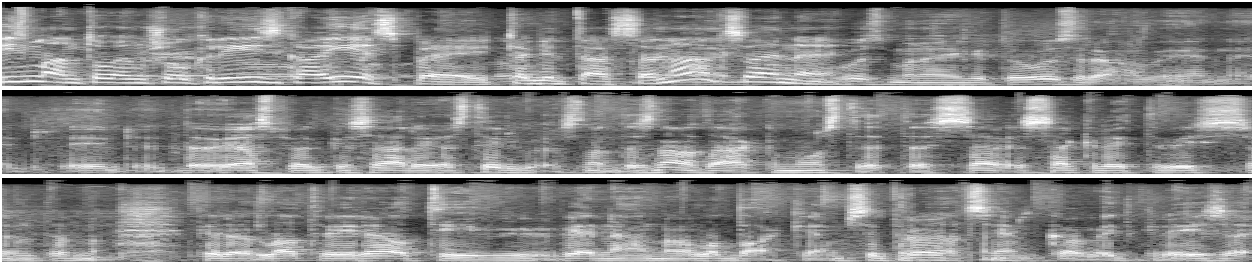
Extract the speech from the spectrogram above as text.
izmantojam šo krīzi kā iespēju. Tagad tā sanāks vai ne? Uzmanīgi to uzrāvienu ir, ir jāsaprot, kas ārējos tirgos. Nu, tas nav tā, ka mums tas sa- sakrita viss, un tam, piedod, Latvija ir relatīvi vienā no labākajām situācijām Covid krīzē.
